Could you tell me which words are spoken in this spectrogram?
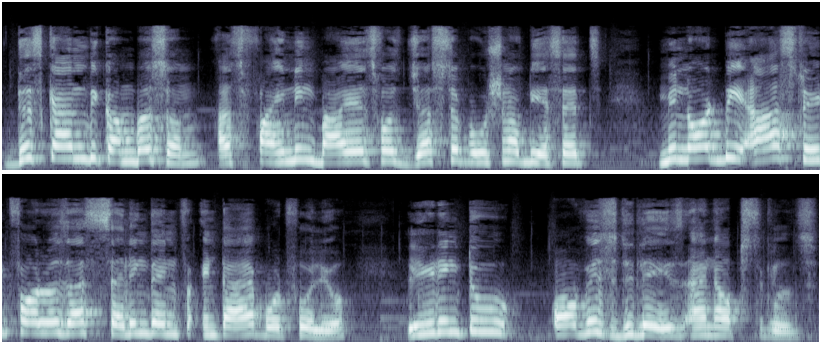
This can be cumbersome as finding buyers for just a portion of the assets may not be as straightforward as selling the inf- entire portfolio, leading to obvious delays and obstacles.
